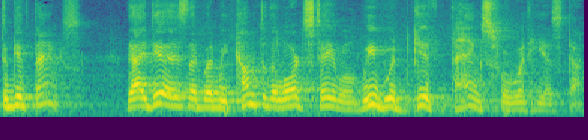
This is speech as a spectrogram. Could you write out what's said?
to give thanks. The idea is that when we come to the Lord's table, we would give thanks for what He has done.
